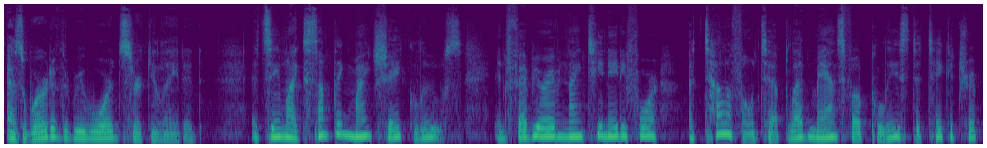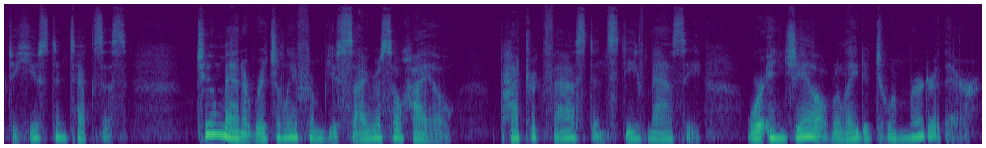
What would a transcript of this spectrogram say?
As word of the reward circulated, it seemed like something might shake loose. In February of 1984, a telephone tip led Mansfield police to take a trip to Houston, Texas. Two men originally from Bucyrus, Ohio, Patrick Fast and Steve Massey, were in jail related to a murder there.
